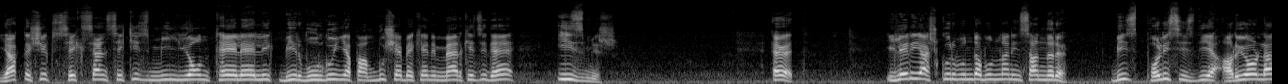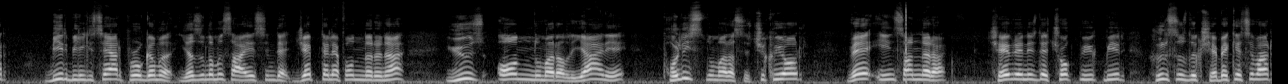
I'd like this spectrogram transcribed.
Yaklaşık 88 milyon TL'lik bir vurgun yapan bu şebekenin merkezi de İzmir. Evet, ileri yaş grubunda bulunan insanları biz polisiz diye arıyorlar. Bir bilgisayar programı yazılımı sayesinde cep telefonlarına 110 numaralı yani polis numarası çıkıyor ve insanlara çevrenizde çok büyük bir hırsızlık şebekesi var.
